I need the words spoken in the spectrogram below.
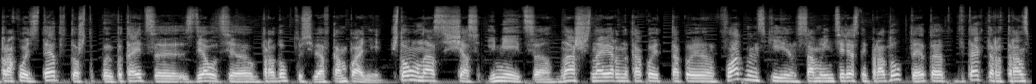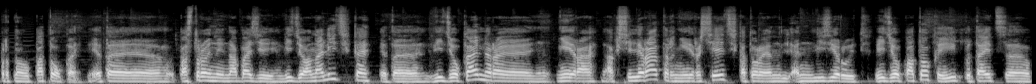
проходит это, то, что пытается сделать э, продукт у себя в компании. Что у нас сейчас имеется? Наш, наверное, какой-то такой флагманский, самый интересный продукт — это детектор транспортного потока. Это э, построенный на базе видеоаналитика, это видеокамера, нейроакселератор, нейросеть, которая анализирует видеопоток и пытается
